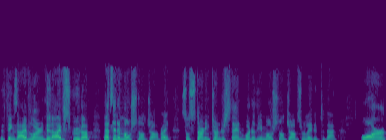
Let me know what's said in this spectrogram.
the things i've learned that i've screwed up that's an emotional job right? So starting to understand what are the emotional jobs related to that. Or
